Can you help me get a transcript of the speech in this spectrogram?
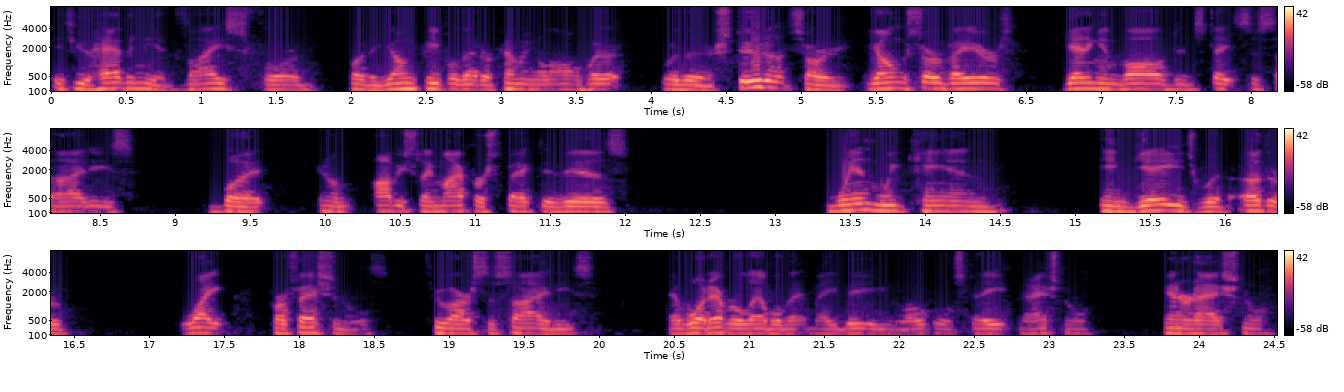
if you have any advice for for the young people that are coming along whether whether they're students or young surveyors getting involved in state societies. But you know obviously my perspective is when we can engage with other like professionals through our societies at whatever level that may be local, state, national, international.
